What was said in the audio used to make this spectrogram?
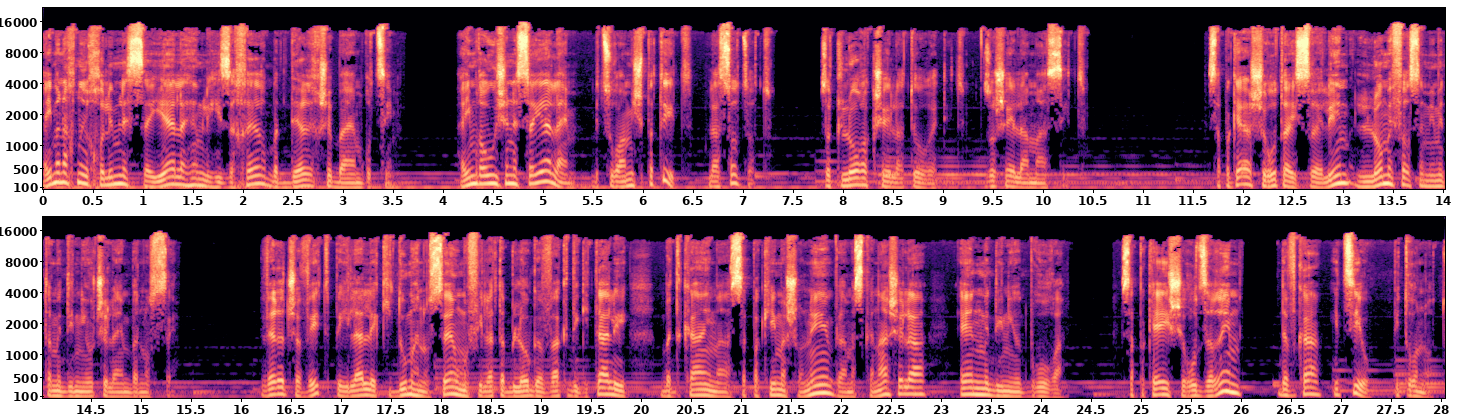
האם אנחנו יכולים לסייע להם להיזכר בדרך שבה הם רוצים? האם ראוי שנסייע להם, בצורה משפטית, לעשות זאת? זאת לא רק שאלה תאורטית, זו שאלה מעשית. ספקי השירות הישראלים לא מפרסמים את המדיניות שלהם בנושא. ורד שביט, פעילה לקידום הנושא ומפעילת הבלוג אבק דיגיטלי, בדקה עם הספקים השונים והמסקנה שלה, אין מדיניות ברורה. ספקי שירות זרים דווקא הציעו פתרונות.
